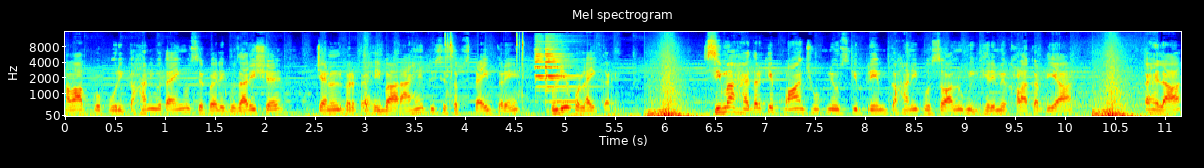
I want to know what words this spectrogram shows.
हम आपको पूरी कहानी बताएँगे, उससे पहले गुजारिश है, चैनल पर पहली बार आए हैं तो इसे सब्सक्राइब करें, वीडियो को लाइक करें। सीमा हैदर के पाँच झूठ ने उसकी प्रेम कहानी को सवालों के घेरे में खड़ा कर दिया। पहला,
